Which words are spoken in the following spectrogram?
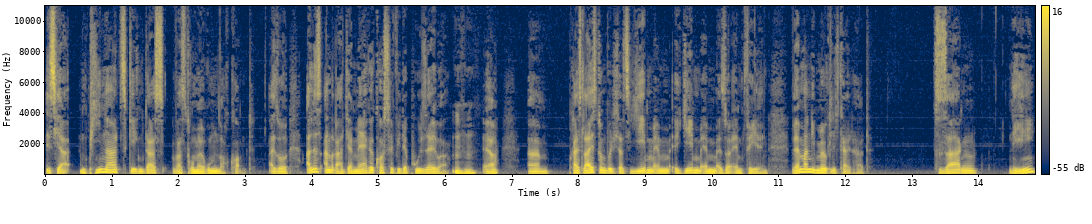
ist ja ein Peanuts gegen das, was drumherum noch kommt. Also alles andere hat ja mehr gekostet wie der Pool selber. Mhm. Ja. Ähm, Preis-Leistung würde ich das jedem, jedem also empfehlen. Wenn man die Möglichkeit hat, zu sagen, nee,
